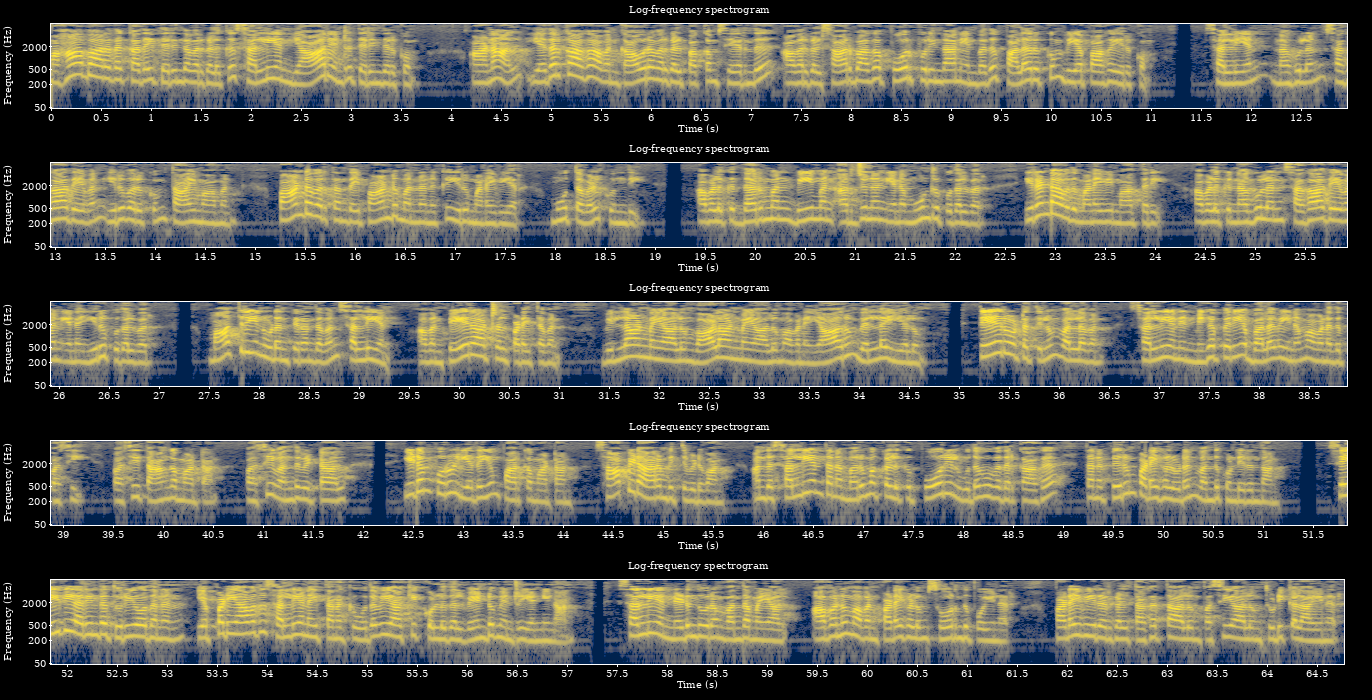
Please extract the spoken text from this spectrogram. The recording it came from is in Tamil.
மகாபாரத கதை தெரிந்தவர்களுக்கு சல்லியன் யார் என்று தெரிந்திருக்கும். ஆனால் எதற்காக அவன் கௌரவர்கள் பக்கம் சேர்ந்து அவர்கள் சார்பாக போர் புரிந்தான் என்பது பலருக்கும் வியப்பாக இருக்கும். சல்லியன் நகுலன் சகாதேவன் இருவருக்கும் தாய் மாமன் பாண்டவர் தந்தை பாண்டு மன்னனுக்கு இரு மனைவியர் மூத்தவள் குந்தி. அவளுக்கு தர்மன் பீமன் அர்ஜுனன் என மூன்று புதல்வர் இரண்டாவது மனைவி மாத்தரி அவளுக்கு நகுலன் சகாதேவன் என இரு புதல்வர். மாத்திரியினுடன் பிறந்தவன் சல்லியன். அவன் பேராற்றல் படைத்தவன். வில்லாண்மையாலும் வாளாண்மையாலும் அவனை யாரும் வெல்ல இயலும். தேரோட்டத்திலும் வல்லவன். சல்லியனின் மிகப்பெரிய பலவீனம் அவனது பசி. பசி தாங்க மாட்டான். பசி வந்துவிட்டால் இடம் பொருள் எதையும் பார்க்க மாட்டான். சாப்பிட ஆரம்பித்து விடுவான். அந்த சல்லியன் தன மருமக்களுக்கு போரில் உதவுவதற்காக தன பெரும் படைகளுடன் வந்து கொண்டிருந்தான். செய்தி அறிந்த துரியோதனன் எப்படியாவது சல்லியனை தனக்கு உதவியாக்கிக் கொள்ளுதல் வேண்டும் என்று எண்ணினான். சல்லியன் நெடுந்தூரம் வந்தமையால் அவனும் அவன் படைகளும் சோர்ந்து போயினர். படை வீரர்கள் தகத்தாலும் பசியாலும் துடிக்கலாயினர்.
